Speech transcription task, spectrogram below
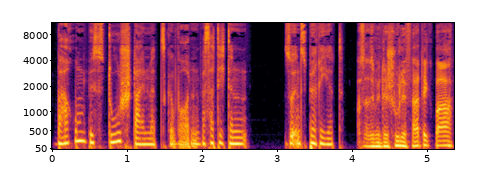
Warum bist du Steinmetz geworden? Was hat dich denn so inspiriert? Also als ich mit der Schule fertig war,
